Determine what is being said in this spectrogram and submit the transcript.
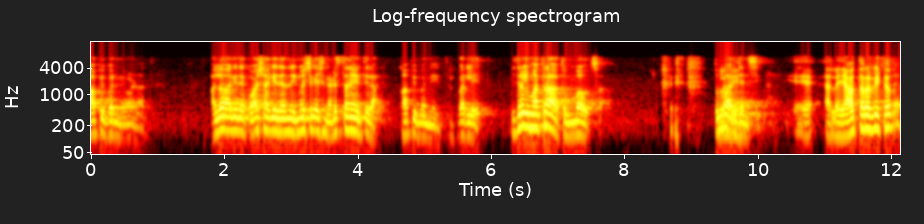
ಕಾಪಿ ಬನ್ನಿ ನೋಡೋಣ ಅಂತ. ಅಲ್ಲೋ ಆಗಿದೆ ಕ್ವಾಶ್ ಆಗಿದೆ ಅಂದ್ರೆ ಇನ್ವೆಸ್ಟಿಗೇಷನ್ ನಡೆಸ್ತಾನೆ ಇರ್ತೀರಾ? ಕಾಪಿ ಬನ್ನಿ ಬರ್ಲಿ ಇದ್ರಲ್ಲಿ ಮಾತ್ರ ತುಂಬಾ ಉತ್ಸಾಹ. ತುಂಬಾ ಅರ್ಜೆನ್ಸಿ ಅಲ್ಲ ಯಾವ ತರ ಬೇಕಾದ್ರೆ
